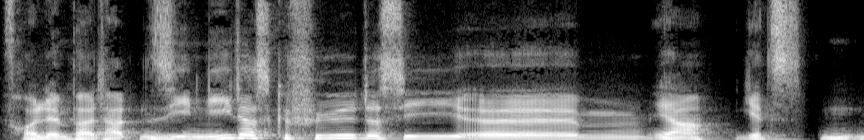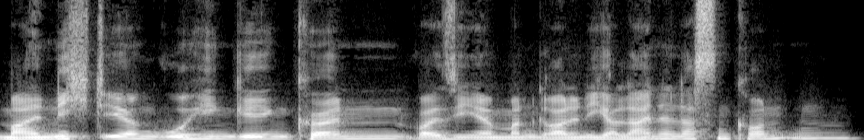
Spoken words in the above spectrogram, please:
Frau Limpert, hatten Sie nie das Gefühl, dass Sie ähm, ja jetzt mal nicht irgendwo hingehen können, weil Sie Ihren Mann gerade nicht alleine lassen konnten?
